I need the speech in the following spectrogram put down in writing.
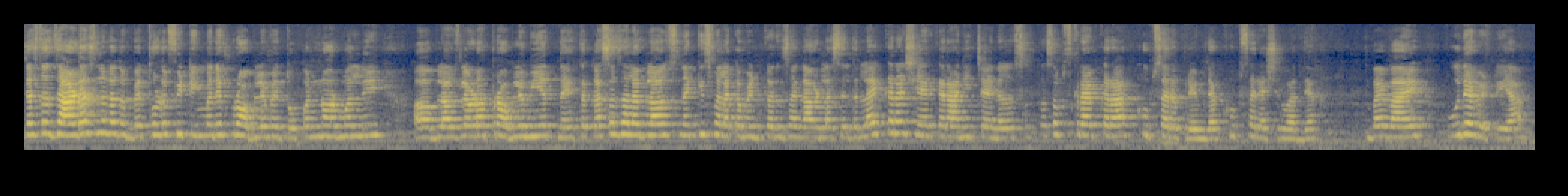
जास्त जाड असलं ना तब्येत थोडं फिटिंगमध्ये प्रॉब्लेम येतो. पण नॉर्मली ब्लाऊजला एवढा प्रॉब्लेम येत नाही. तर कसा झाला ब्लाऊज नक्कीच मला कमेंट करून सांगा. आवडला असेल तर लाईक करा शेअर करा आणि चॅनल सबस्क्राईब करा. खूप सारं प्रेम द्या खूप सारे आशीर्वाद द्या. Bye bye. उद्या भेटूया.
